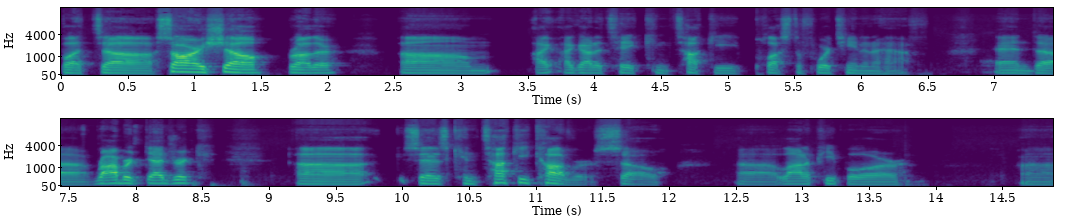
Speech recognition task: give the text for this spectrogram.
but uh, sorry, Shell brother. Um, I, I got to take Kentucky plus the 14 and a half. And uh, Robert Dedrick uh, says Kentucky covers. So uh, a lot of people are uh,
